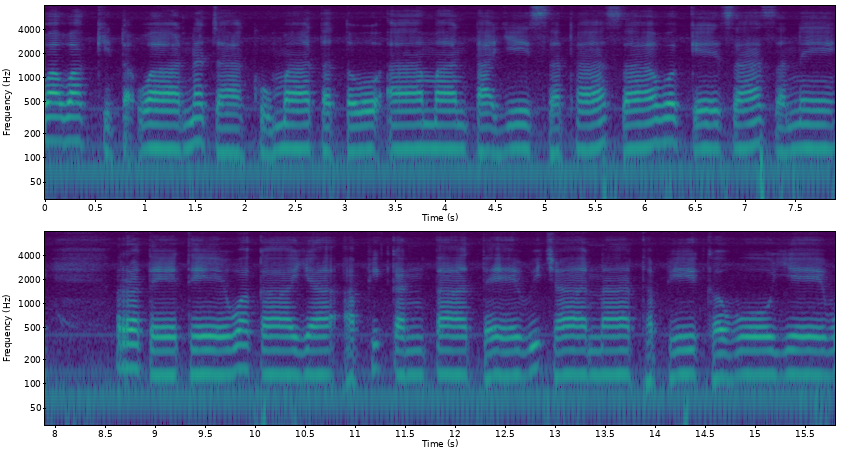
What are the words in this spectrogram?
วะวักขิตวานาจากขุมาตโตอามันตายิสัทธาสาวเกสาสเนระเตเทวกายาอภิกันตาเตวิชานาทภิกโวเยโว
